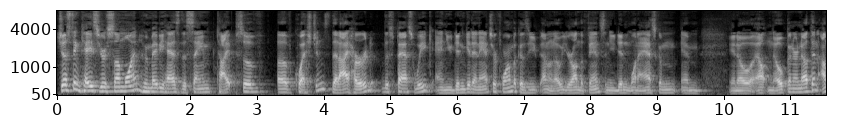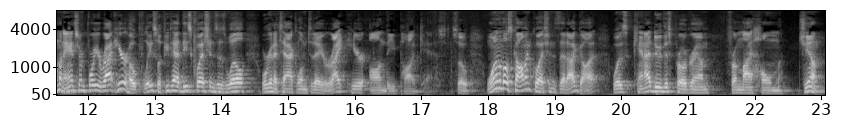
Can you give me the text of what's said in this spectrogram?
just in case you're someone who maybe has the same types of, of questions that I heard this past week and you didn't get an answer for them because you, I don't know, you're on the fence and you didn't want to ask them in, you know, out in open or nothing, I'm going to answer them for you right here, hopefully. So if you've had these questions as well, we're going to tackle them today right here on the podcast. So one of the most common questions that I got was, can I do this program from my home gym?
